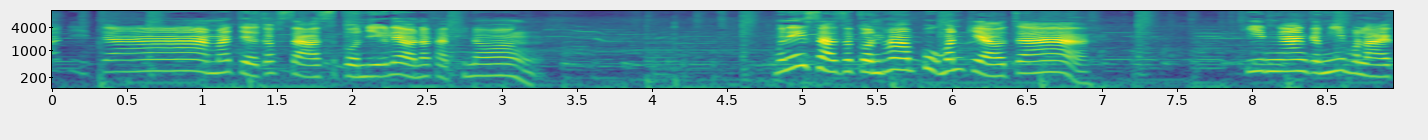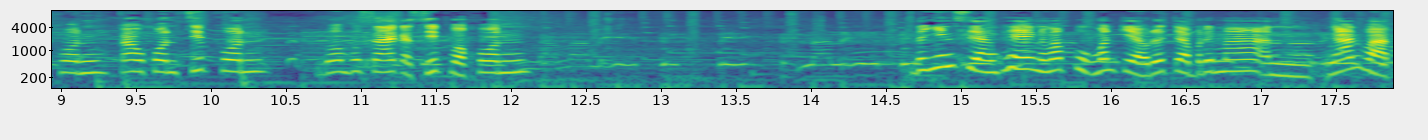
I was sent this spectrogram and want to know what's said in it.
วัสดีจ้า มาเจอกับสาวสกลอีกแล้วนะคะ พี่น้องวันนี้สาวสกลพาปลูกมันแก้วจ้า ทีมงานก็มีหลายคนเก้าคนสิบคน รวมผู้ชายกับสิบกว่าคน ได้ยินเสียงเพลงนะมาปลูกมันแก้วด้วยจ้าบริมาอันงานวัด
